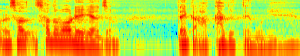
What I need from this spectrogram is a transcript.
오늘 사, 도 바울이 얘기하죠. 때가 악하기 때문이에요.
